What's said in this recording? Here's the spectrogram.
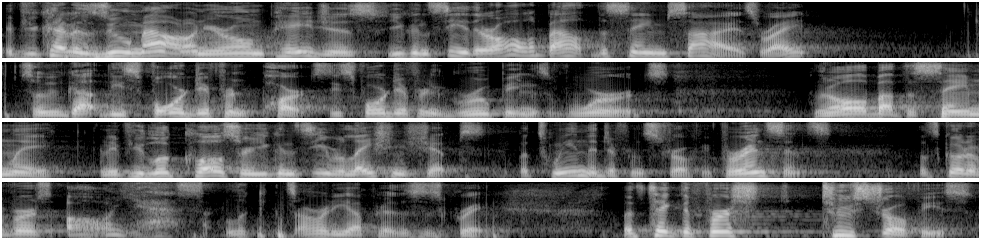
if you kind of zoom out on your own pages, you can see they're all about the same size, right? So we've got these four different parts, these four different groupings of words. They're all about the same lake. And if you look closer, you can see relationships between the different strophe. For instance, let's go to verse. Oh, yes, look, it's already up here. This is great. Let's take the first two strophes.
